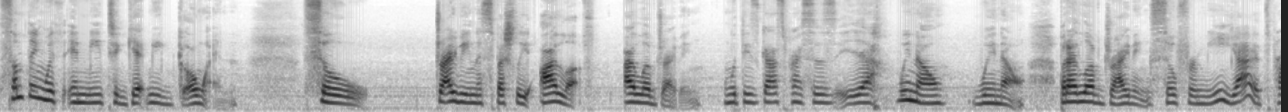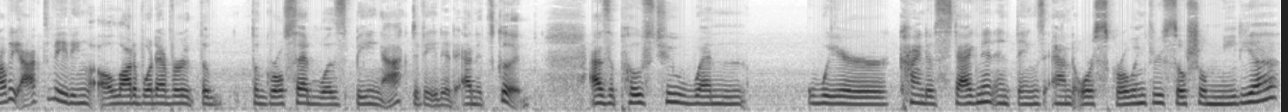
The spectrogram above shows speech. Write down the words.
something within me to get me going. So, driving, especially, I love. I love driving. With these gas prices, yeah, we know, we know. But I love driving. So for me, yeah, it's probably activating a lot of whatever the the girl said was being activated and it's good. As opposed to when we're kind of stagnant in things and or scrolling through social media,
